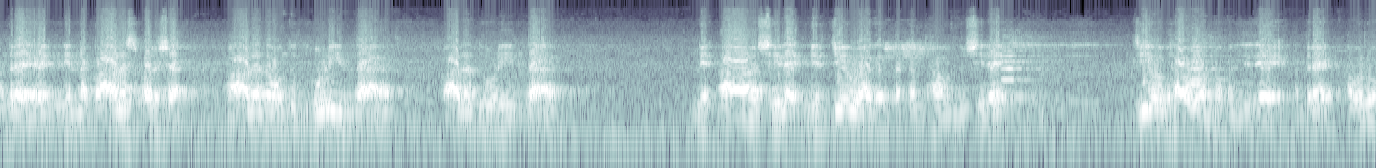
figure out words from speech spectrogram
ಅಂದರೆ ನಿನ್ನ ಪಾದ ಸ್ಪರ್ಶ ಪಾದದ ಒಂದು ಧೂಳಿಯಿಂದ, ಪಾದ ಧೂಳಿಯಿಂದ ಆ ಶಿಲೆ ನಿರ್ಜೀವವಾಗಿರ್ತಕ್ಕಂತಹ ಒಂದು ಶಿಲೆ ಜೀವಭಾವವನ್ನು ಹೊಂದಿದೆ. ಅಂದ್ರೆ ಅವರು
